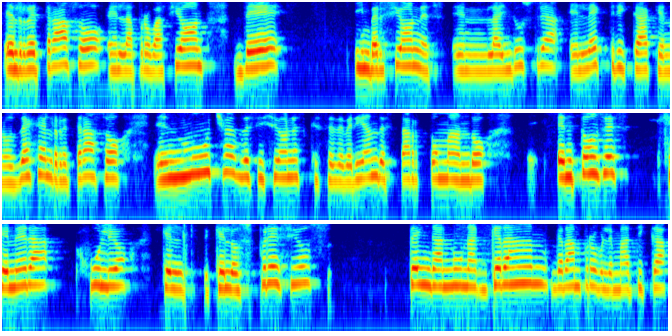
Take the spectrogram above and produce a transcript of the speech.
el retraso en la aprobación de inversiones en la industria eléctrica que nos deja el retraso en muchas decisiones que se deberían de estar tomando. Entonces, genera, Julio, que, que los precios tengan una gran, gran problemática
